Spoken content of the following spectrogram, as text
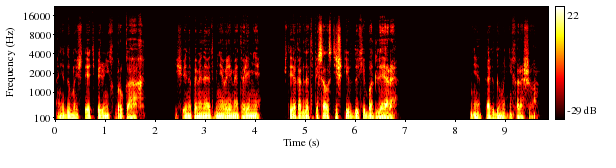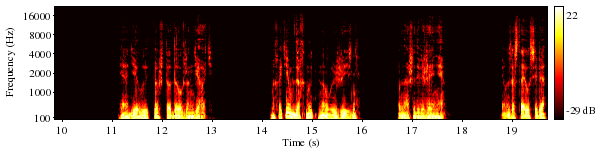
Они думают, что я теперь у них в руках. Еще и напоминают мне время от времени, что я когда-то писал стишки в духе Бодлера. Нет, так думать нехорошо. Я делаю то, что должен делать. Мы хотим вдохнуть новую жизнь в наше движение. И он заставил себя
